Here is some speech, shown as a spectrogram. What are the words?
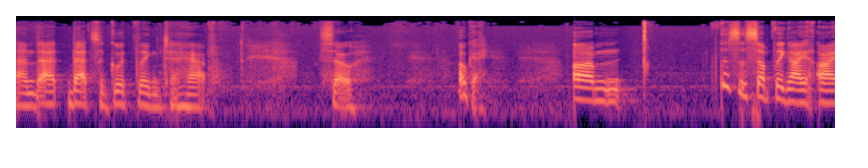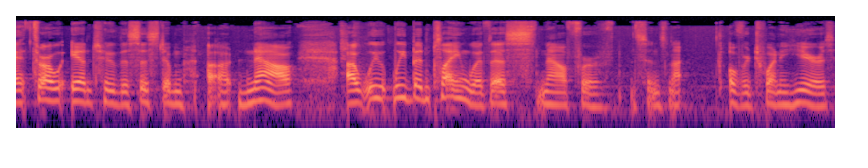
and that, that's a good thing to have. So, okay. Um, this is something I, I, throw into the system uh, now. Uh, we, we've been playing with this now for since not over 20 years.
